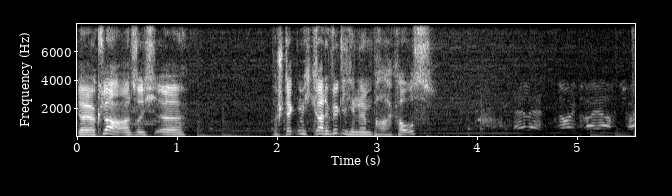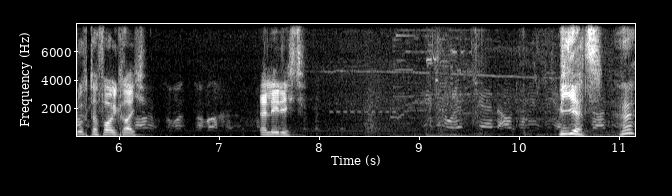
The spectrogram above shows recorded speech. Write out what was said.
Ja, ja klar, also ich, äh, verstecke mich gerade wirklich in einem Parkhaus. Flucht erfolgreich. Erledigt. Wie jetzt? Hä?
